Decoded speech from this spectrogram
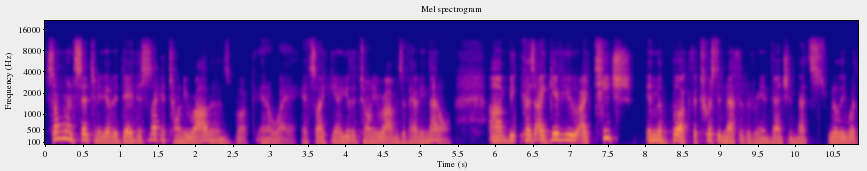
someone said to me the other day, this is like a Tony Robbins book in a way. It's like, you know, you're the Tony Robbins of heavy metal um, because I give you, I teach in the book, The Twisted Method of Reinvention. That's really what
